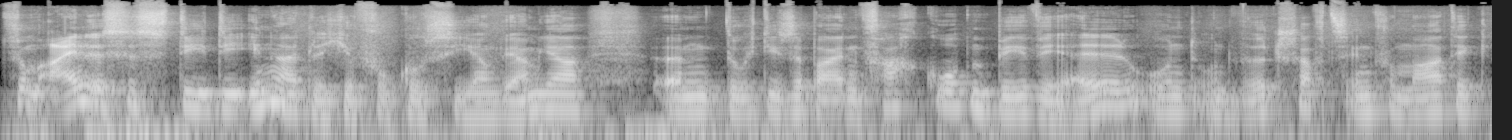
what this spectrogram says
Zum einen ist es die, die inhaltliche Fokussierung. Wir haben ja ähm, durch diese beiden Fachgruppen BWL und, und Wirtschaftsinformatik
